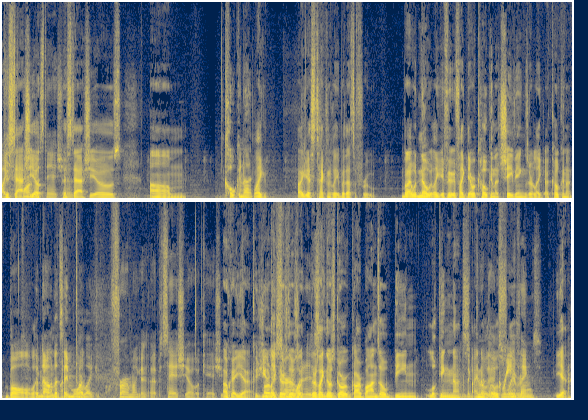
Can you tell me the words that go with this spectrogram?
oh, pistachio, pistachios. pistachios. Um, coconut. like I guess technically, but that's a fruit. But I would know like if if like there were coconut shavings or like a coconut ball. Like But no, let's say more tongue. like firm, like a, a pistachio, a cashew. Okay, yeah. Could you or like there's discern those, what like, it is? There's like those gar- garbanzo bean looking nuts. The, I know the those green flavors. things. Yeah.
